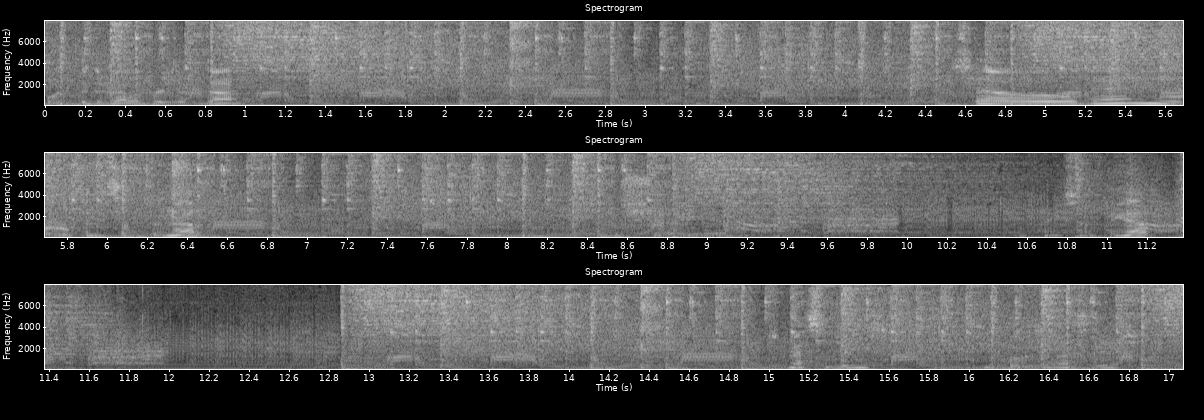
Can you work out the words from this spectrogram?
what the developers have done. So then we'll open something up. Show you. Opening something up. There's messages. Compose a message.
